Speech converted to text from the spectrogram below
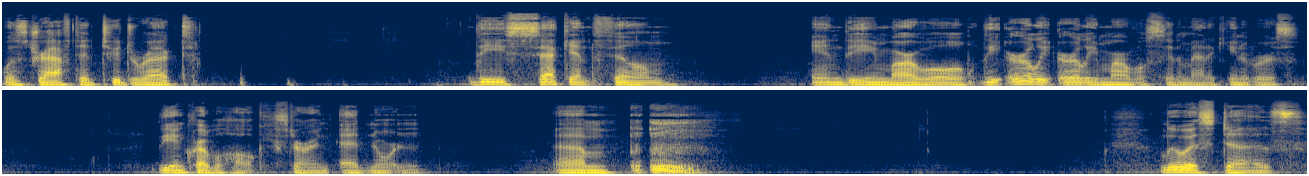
was drafted to direct the second film in the Marvel, the early early Marvel Cinematic Universe the Incredible Hulk, starring Ed Norton. Um, Louis does,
